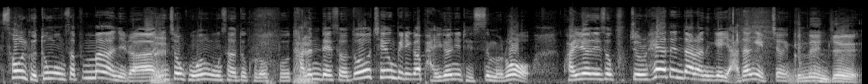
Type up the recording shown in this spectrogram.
서울교통공사뿐만 아니라 네. 인천공항공사도 그렇고 다른 네. 데서도 채용 비리가 발견이 됐으므로 관련해서 국조를 해야 된다라는 게 야당의 입장입니다. 근데 이제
